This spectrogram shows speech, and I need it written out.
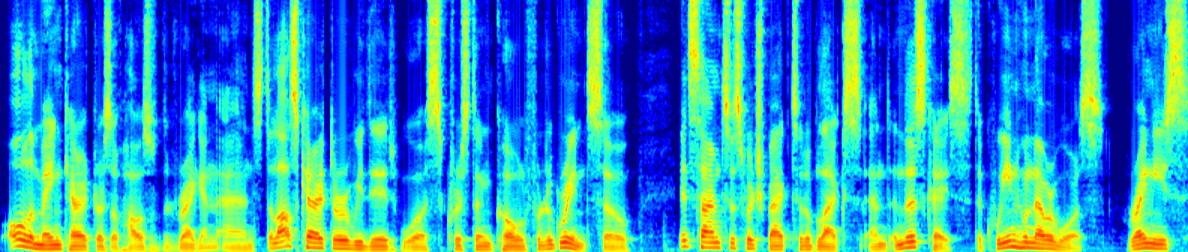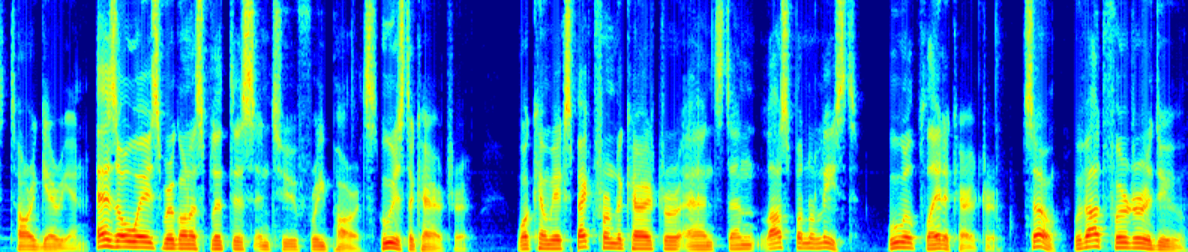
all the main characters of House of the Dragon, and the last character we did was Criston Cole for the Greens, so it's time to switch back to the Blacks, and in this case, the Queen Who Never Was. Rhaenys Targaryen. As always, we're gonna split this into three parts. Who is the character? What can we expect from the character? And then last but not least, who will play the character? So, without further ado,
